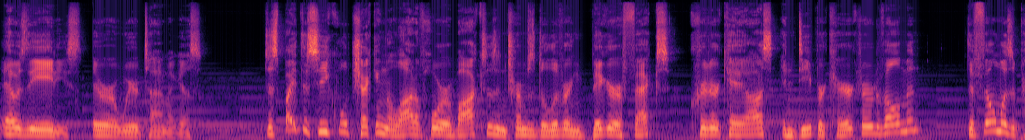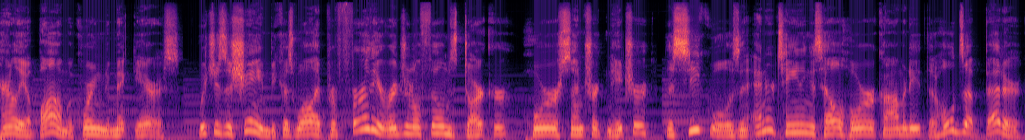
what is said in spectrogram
that was the 80s. They were a weird time, I guess. Despite the sequel checking a lot of horror boxes in terms of delivering bigger effects, critter chaos, and deeper character development, the film was apparently a bomb, according to Mick Garris, which is a shame because while I prefer the original film's darker, horror centric nature, the sequel is an entertaining as hell horror comedy that holds up better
